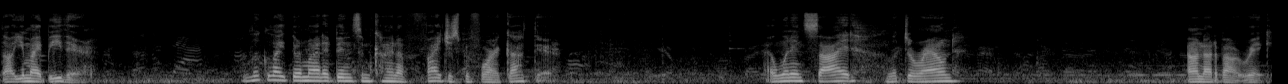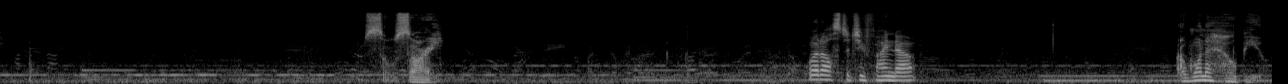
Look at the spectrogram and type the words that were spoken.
Thought you might be there. Looked like there might have been some kind of fight just before I got there. I went inside, looked around. Found out about Rick. I'm so sorry. What else did you find out? I want to help you.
